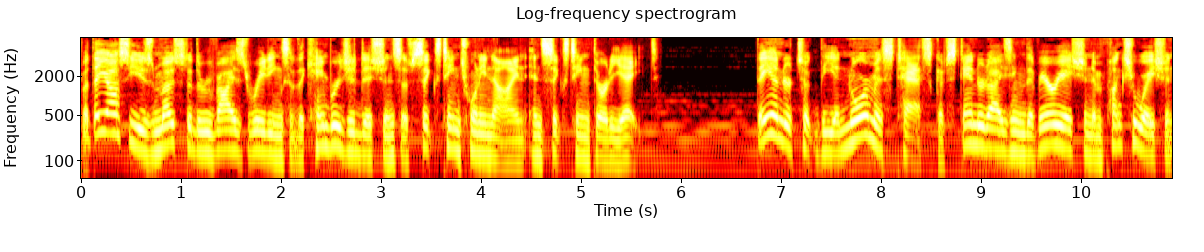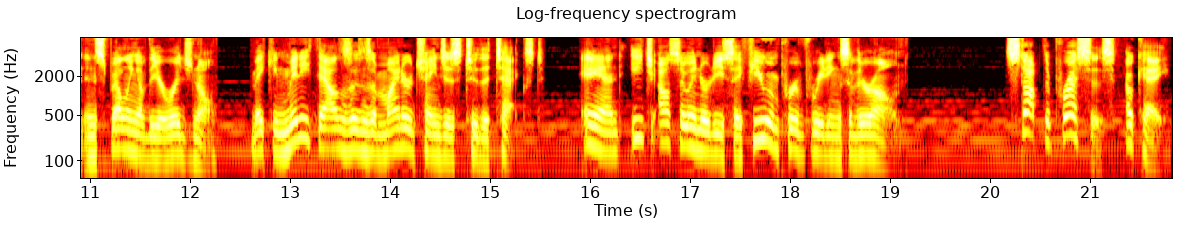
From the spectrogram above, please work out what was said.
but they also used most of the revised readings of the Cambridge editions of 1629 and 1638. They undertook the enormous task of standardizing the variation in punctuation and spelling of the original, making many thousands of minor changes to the text, and each also introduced a few improved readings of their own. Stop the presses. Okay,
